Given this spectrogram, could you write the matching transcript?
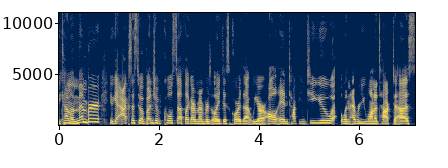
Become a member. You get access to a bunch of cool stuff like our members only Discord that we are all in talking to you whenever you want to talk to us.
